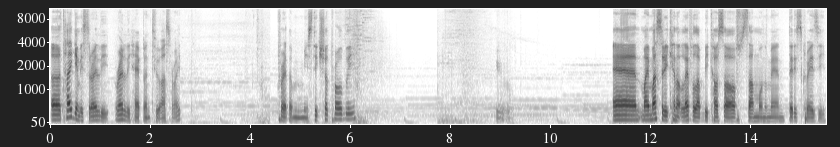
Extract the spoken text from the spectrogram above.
uh tie game is rarely rarely happen to us, right? Create a mystic shot probably. And my Master Yi cannot level up because of Sump Monument. That is crazy.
